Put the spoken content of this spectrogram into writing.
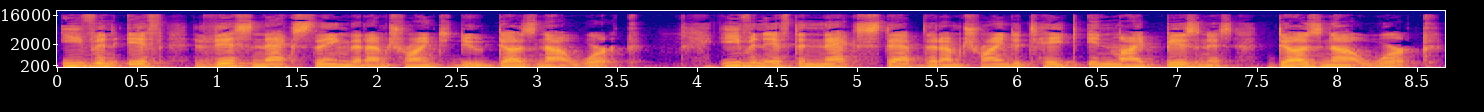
even if this next thing that I'm trying to do does not work, even if the next step that I'm trying to take in my business does not work,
